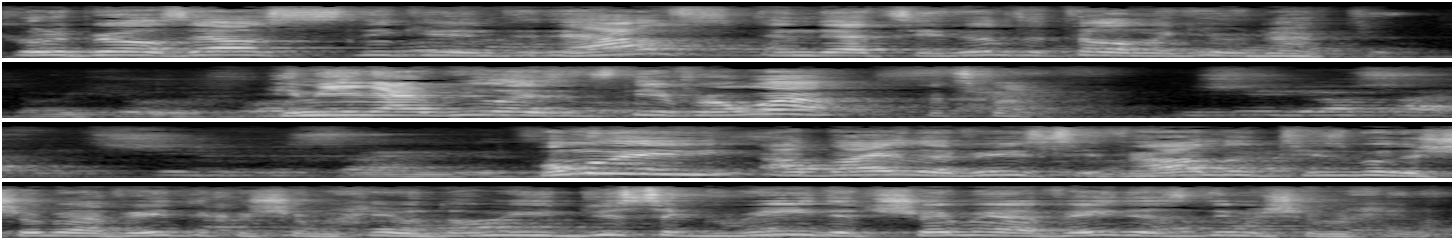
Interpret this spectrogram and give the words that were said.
Go to Beryl's house, sneak it into the house, and that's it. You don't have to tell him I give it back to him. He may not realize it's there for a while. That's fine. Normally, Abai Levi says, "V'halu tizbo the shomer aveda k'shemchino." Don't you disagree that shomer aveda is dim shemchino?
